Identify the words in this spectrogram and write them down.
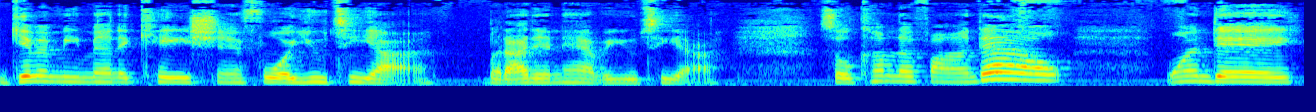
giving me medication for UTI but I didn't have a UTI. So come to find out, one day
